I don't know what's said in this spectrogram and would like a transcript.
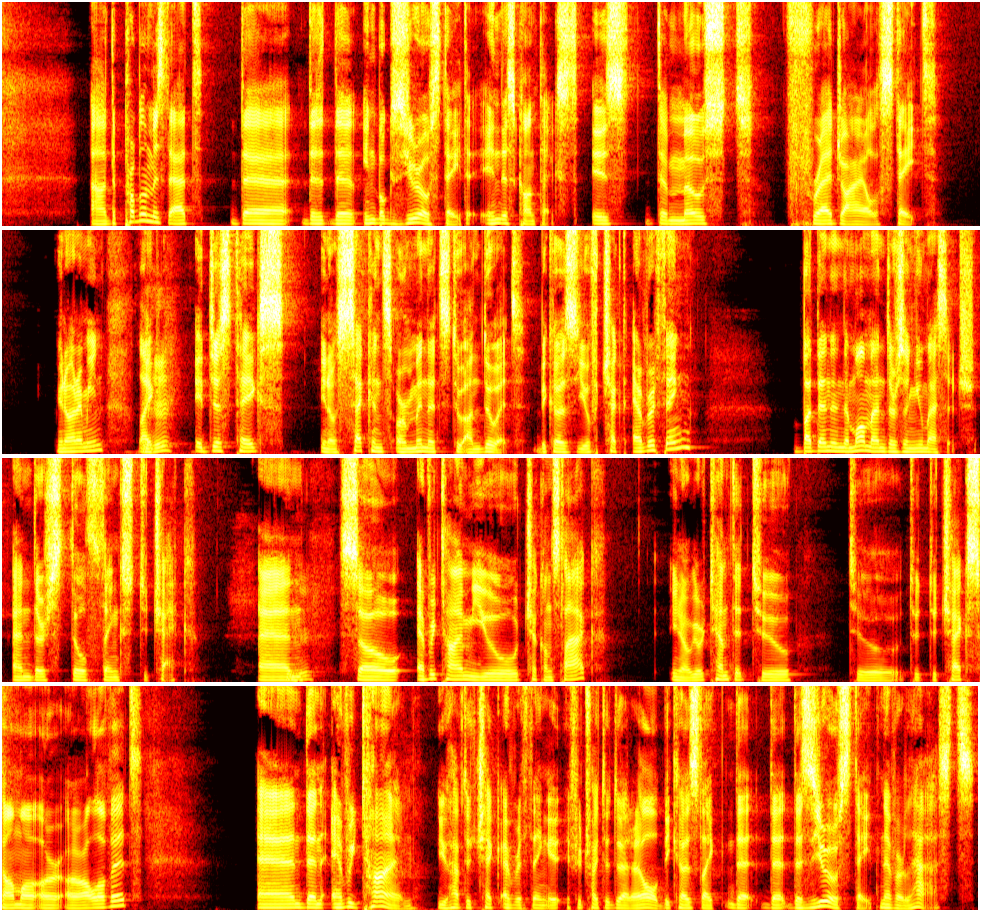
Uh, the problem is that the, the the inbox zero state in this context is the most fragile state. You know what I mean? Like mm-hmm. it just takes you know seconds or minutes to undo it because you've checked everything, but then in the moment there's a new message and there's still things to check, and mm-hmm. so every time you check on Slack, you know you're tempted to to to to check some or, or all of it. And then every time you have to check everything if you try to do it at all because like the, the the zero state never lasts.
